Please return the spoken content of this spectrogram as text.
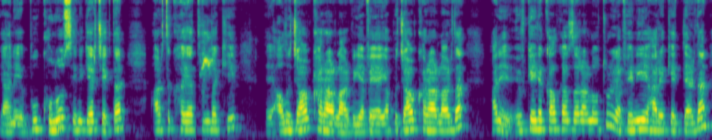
Yani bu konu seni gerçekten artık hayatındaki e, alacağım kararlar veya veya yapacağım kararlarda hani öfkeyle kalkan zararlı oturur ya feni hareketlerden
